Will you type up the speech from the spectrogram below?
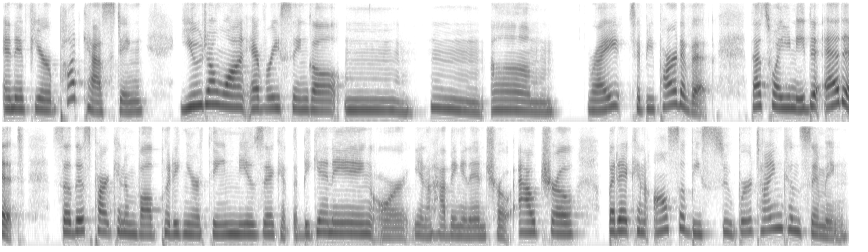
And if you're podcasting, you don't want every single mm, hmm, um, right? To be part of it. That's why you need to edit. So this part can involve putting your theme music at the beginning or, you know, having an intro outro, but it can also be super time consuming,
